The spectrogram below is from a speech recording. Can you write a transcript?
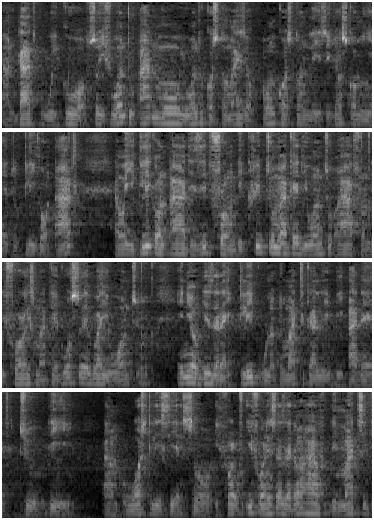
and that will go off. So if you want to add more you want to customize your own custom list you just come in here to click on add. And when you click on add is it from the crypto market you want to add from the forex market whatsoever you want to any of these that I click will automatically be added to the um, watch list here. So if for, if for instance I don't have the matic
